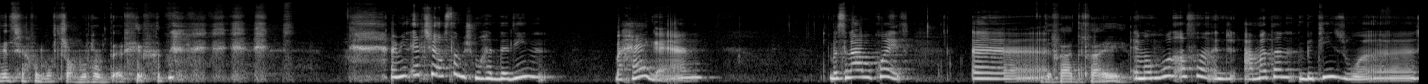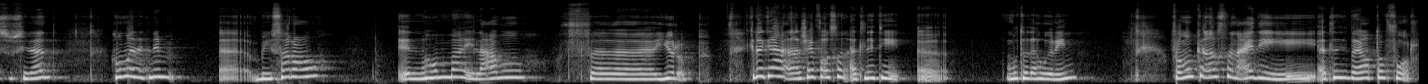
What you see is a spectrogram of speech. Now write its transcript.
إلتشي عملوا ماتش عمرهم تقريبا. I mean إلتشي أصلا مش مهددين بحاجة يعني بس لعبوا كويس. آه دفاع دفاع إيه؟ المفروض أصلا إن عامة بيتيز وسوسيداد هما الاتنين آه، بيصارعوا إن هما يلعبوا في Europe. كده كده أنا شايفة أصلا اتلتي آه، متدهورين. فممكن أصلا عادي اتلتي يضيعوا ال top four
